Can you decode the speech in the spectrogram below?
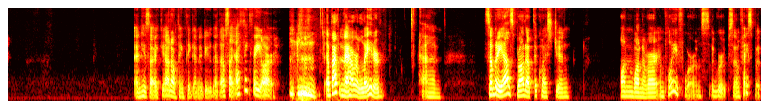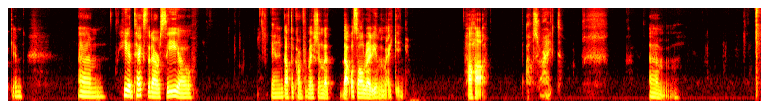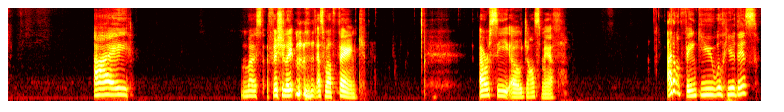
And he's like, yeah, I don't think they're going to do that. I was like, I think they are. about an hour later, um, somebody else brought up the question on one of our employee forums uh, groups on Facebook, and um, he had texted our CEO and got the confirmation that that was already in the making. Haha. I was right. Um, I must officially as well thank our CEO, John Smith. I don't think you will hear this,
